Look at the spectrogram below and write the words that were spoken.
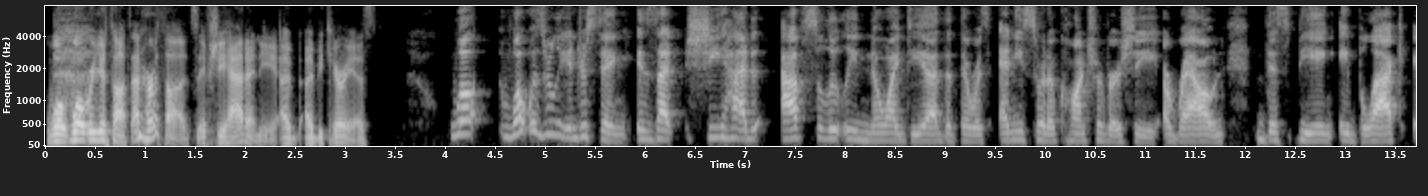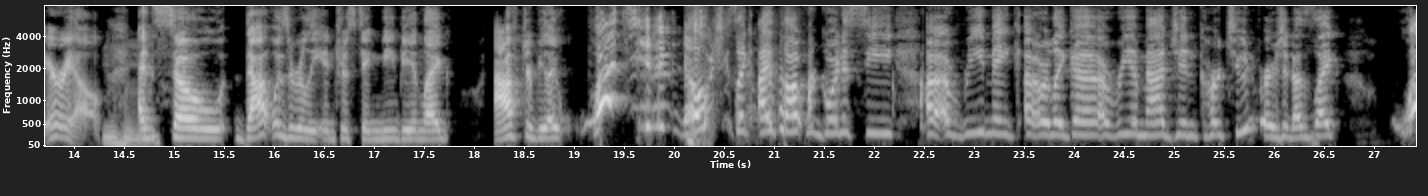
What what were your thoughts and her thoughts, if she had any? I'd, I'd be curious. Well, what was really interesting is that she had absolutely no idea that there was any sort of controversy around this being a black Ariel. Mhm. And so that was really interesting. Me being like, after being like, what? You didn't know? She's like, I thought we're going to see a, a remake uh, or like a, a reimagined cartoon version. I was like, what?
